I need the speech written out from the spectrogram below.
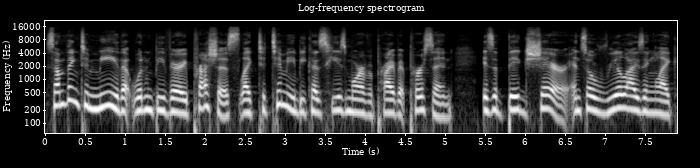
Something to me that wouldn't be very precious, like to Timmy, because he's more of a private person, is a big share. And so realizing like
